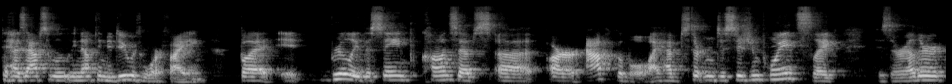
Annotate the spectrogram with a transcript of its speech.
that has absolutely nothing to do with warfighting. But it really the same concepts uh, are applicable. I have certain decision points like, is there other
